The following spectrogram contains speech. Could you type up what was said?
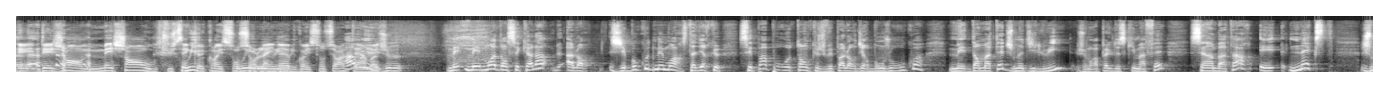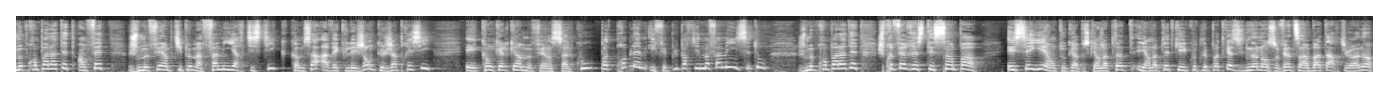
des, des- des gens méchants où tu sais Oui. que quand ils sont Oui, sur le line-up, oui. quand ils sont sur un Ah je... Mais, moi, dans ces cas-là, alors j'ai beaucoup de mémoire. C'est-à-dire que c'est pas pour autant que je vais pas leur dire bonjour ou quoi. Mais dans ma tête, je me dis, lui, je me rappelle de ce qu'il m'a fait, c'est un bâtard. Et next, je me prends pas la tête. En fait, je me fais un petit peu ma famille artistique comme ça avec les gens que j'apprécie. Et quand quelqu'un me fait un sale coup, pas de problème. Il fait plus partie de ma famille, c'est tout. Je me prends pas la tête. Je préfère rester sympa. Essayer en tout cas, parce qu'il y en a peut-être, il y en a peut-être qui écoutent le podcast. Ils disent non, non, Sofiane, c'est un bâtard, tu vois. Non.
